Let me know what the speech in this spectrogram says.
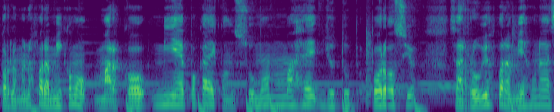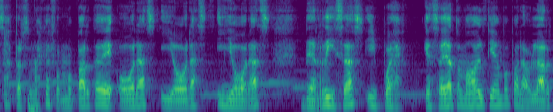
por lo menos para mí, como marcó mi época de consumo más de YouTube por ocio. O sea, Rubios para mí es una de esas personas que formó parte de horas y horas y horas de risas y pues que se haya tomado el tiempo para hablar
